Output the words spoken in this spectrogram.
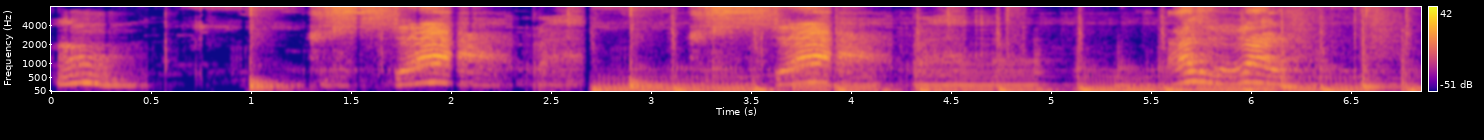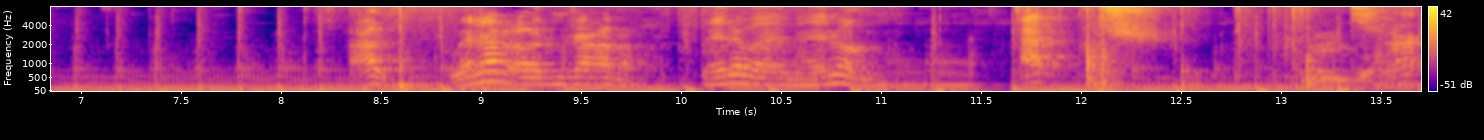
Tamam. mı? Güzel. Güzel. Hadi ver. Al. Merhaba örümcek adam. Merhaba merhaba. Aç. Eyvah.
